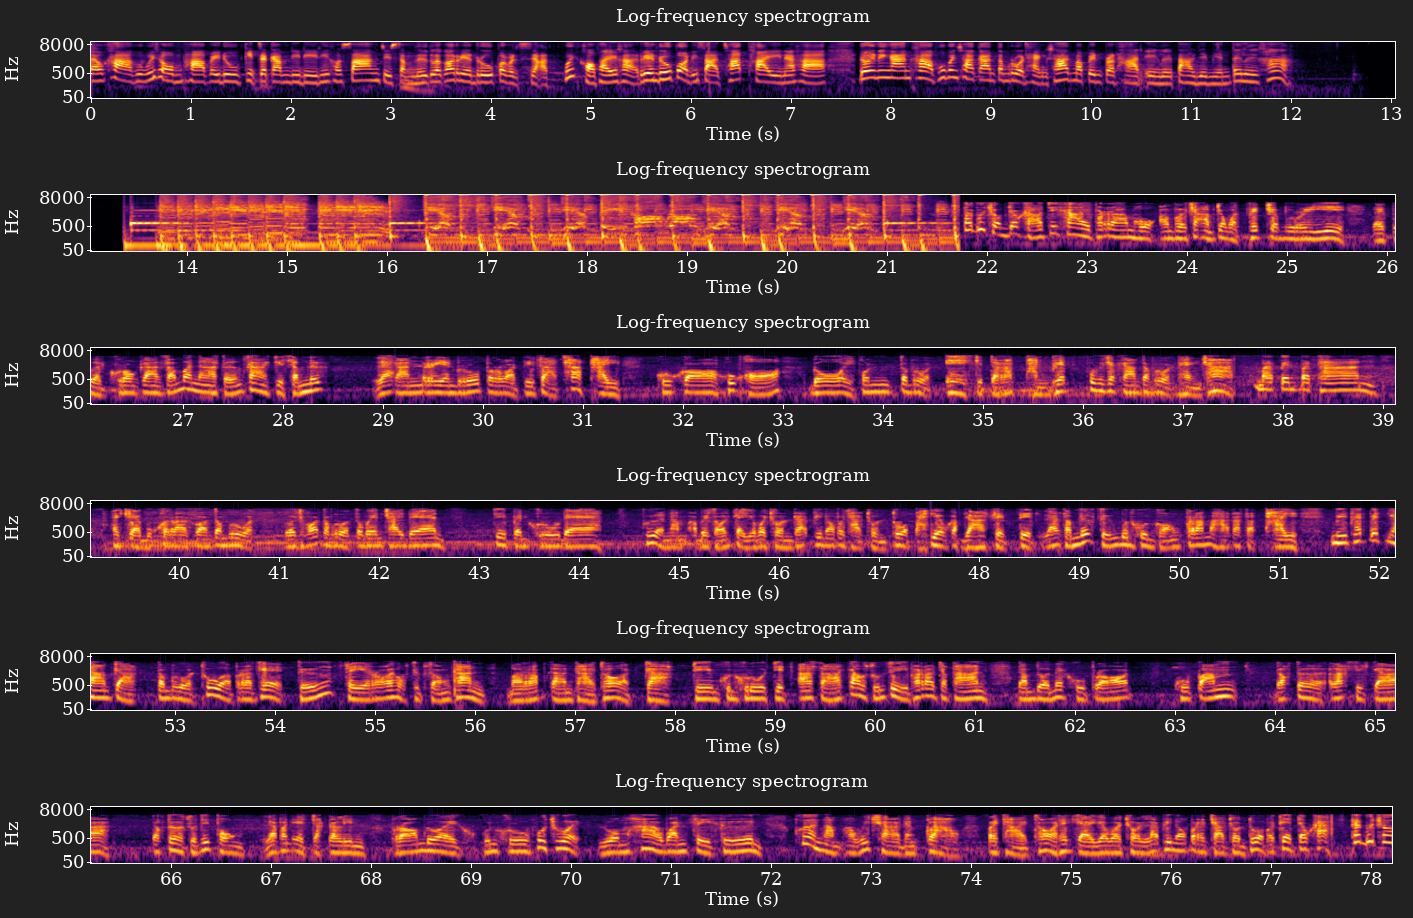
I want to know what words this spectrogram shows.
แล้วค่ะ คุณผู้ชมพาไปดูกิจกรรมดีๆ ที่เขาสร้างจิตสำนึก แล้วก็เรียนรู้ประวัติศาสตร์อุ๊ยขออภัยค่ะ เรียนรู้ประวัติศาสตร์ชาติไทยนะคะ โดยในงานค่ะ ผู้บัญชาการตำรวจแห่งชาติมาเป็นประธานเองเลยตามเยายเมียนไปเลยค่ะเยี่ยมเยี่ยมเยี่ยมตีของร้องเยี่ยมเยี่ยมเยี่ยมท่านผู้ชมเจ้าขาที่ค่ายพระรามหกอำเภอชะอำจังหวัดเพชรบุรี ได้เปิดโครงการสัมมนาเสริมสร้างจิตสำนึก และการเรียนรู้ประวัติศาสตร์ชาติไทยครูกอครูขอ โดยพลตำรวจเอกกิตรัตน์พันเพชร ผู้บัญชาการตำรวจแห่งชาติ มาเป็นประธาน ให้แก่บุคลากรตำรวจ โดยเฉพาะตำรวจตระเวนชายแดน ที่เป็นครูแด เพื่อนำเอาไปสอนแก่เยาวชน และพี่น้องประชาชนทั่วไปเกี่ยวกับยาเสพติด และสำนึกถึงบุญคุณของพระมหากษัตริย์ไทย มีเพชรเม็ดงามจากตำรวจทั่วประเทศถึง 462 ท่าน มารับการถ่ายทอดจากทีมคุณครูจิตอาสา 904 พระราชทานนำโดยแม่ครูปรอดครูปั๊ม ดรลักษิกา ดรสุทธิพงศ์และพันเอกจักริน พร้อมด้วยคุณครูผู้ช่วยรวม 5 วัน 4 คืน เพื่อนำเอาวิชาดังกล่าว ไปถ่ายทอดให้แก่เยาวชน และพี่น้องประชาชนทั่วประเทศเจ้าค่ะ ท่านผู้ช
